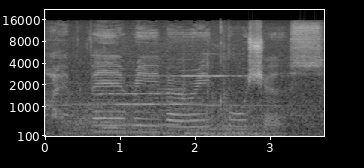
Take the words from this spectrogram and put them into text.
I am very, very cautious.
